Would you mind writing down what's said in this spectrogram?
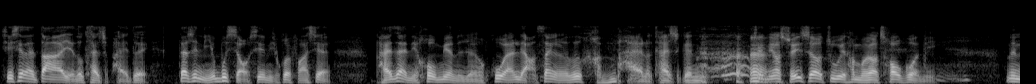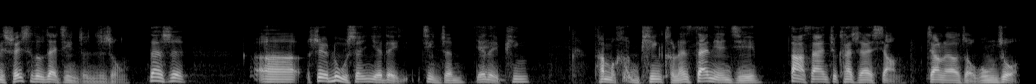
其实现在大家也都开始排队，但是你一不小心，你就会发现排在你后面的人，忽然两三个人都横排了，开始跟你，就你要随时要注意他们要超过你。那你随时都在竞争之中，但是，呃，所以陆生也得竞争，也得拼，他们很拼，可能三年级大三就开始在想将来要找工作，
